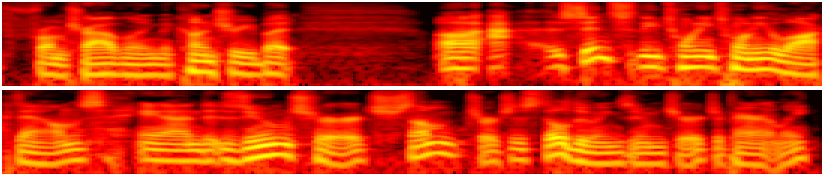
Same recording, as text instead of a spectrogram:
from traveling the country, but uh, since the 2020 lockdowns and Zoom church, some churches still doing Zoom church apparently,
